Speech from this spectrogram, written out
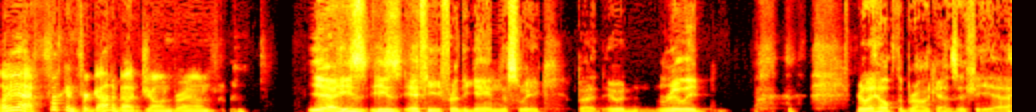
Oh yeah, I fucking forgot about John Brown. Yeah, he's he's iffy for the game this week, but it would really really help the Broncos if he uh,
